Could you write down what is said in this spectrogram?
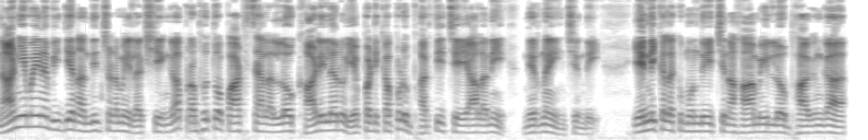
నాణ్యమైన విద్యను అందించడమే లక్ష్యంగా ప్రభుత్వ పాఠశాలల్లో ఖాళీలను ఎప్పటికప్పుడు భర్తీ చేయాలని నిర్ణయించింది. ఎన్నికలకు ముందు ఇచ్చిన హామీల్లో భాగంగా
